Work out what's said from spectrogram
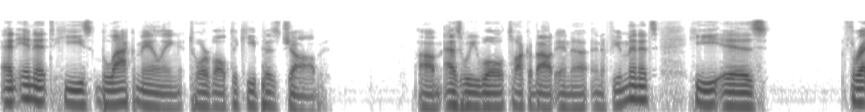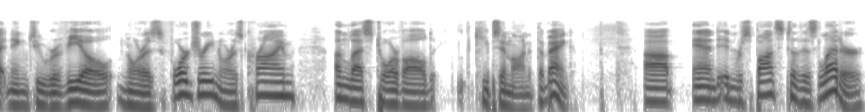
And in it, he's blackmailing Torvald to keep his job. Um, as we will talk about in a, in a few minutes, he is threatening to reveal Nora's forgery, Nora's crime, unless Torvald keeps him on at the bank. Uh, and in response to this letter,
